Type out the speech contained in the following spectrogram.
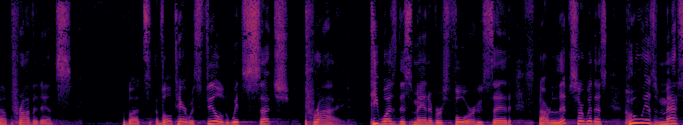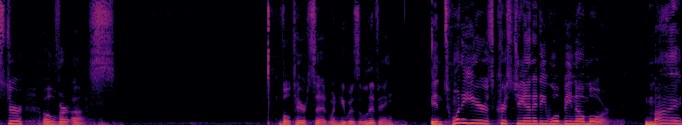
uh, providence. But Voltaire was filled with such pride. He was this man in verse 4 who said, Our lips are with us. Who is master over us? Voltaire said when he was living, In 20 years, Christianity will be no more. My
